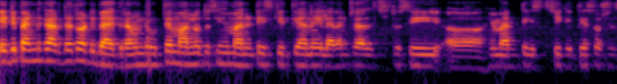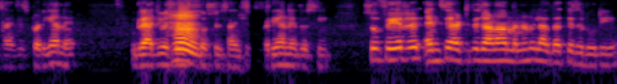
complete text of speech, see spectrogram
ਇਹ ਡਿਪੈਂਡ ਕਰਦਾ ਤੁਹਾਡੀ ਬੈਕਗ੍ਰਾਉਂਡ ਦੇ ਉੱਤੇ। ਮੰਨ ਲਓ ਤੁਸੀਂ ਹਿਊਮੈਨਿਟੀਜ਼ ਕੀਤੀਆਂ ਨੇ 11 12 ਚ ਤੁਸੀਂ ਹਿਊਮੈਨਿਟੀਜ਼ ਚ ਕੀਤੀਆਂ ਸੋਸ਼ਲ ਸਾਇੰਸਿਸ ਪੜ੍ਹੀਆਂ ਨੇ। ਗ੍ਰੈਜੂਏਸ਼ਨ। ਸੋਸ਼ਲ ਸਾਇੰਸਿਸ ਪੜ੍ਹੀਆਂ ਨੇ ਤੁਸੀਂ। ਸੋ ਫਿਰ ਐਨਸੀਆਰਟੀ ਤੇ ਜਾਣਾ ਮੈਨੂੰ ਨਹੀਂ ਲੱਗਦਾ ਕਿ ਜ਼ਰੂਰੀ ਹੈ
